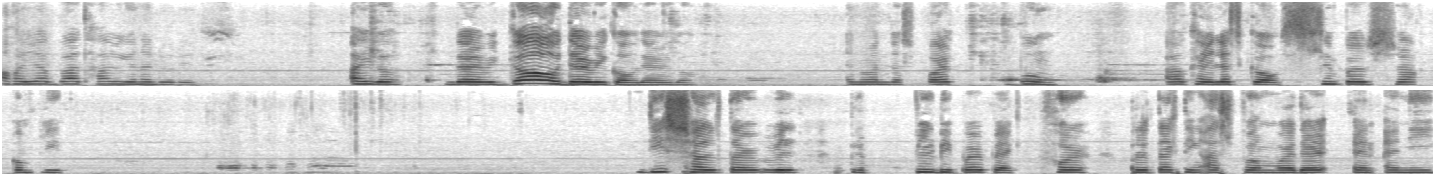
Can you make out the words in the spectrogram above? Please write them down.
Okay, yeah, but how are we gonna do this? I go. There we go. There we go. There we go. And one last part. Boom. Okay, let's go. Simple shock complete. This shelter will will be perfect for protecting us from weather and any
